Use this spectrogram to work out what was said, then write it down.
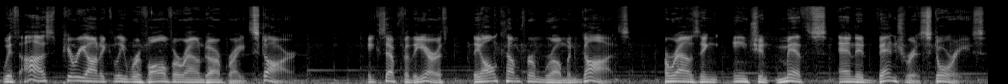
with us periodically revolve around our bright star. Except for the Earth, they all come from Roman gods, arousing ancient myths and adventurous stories.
